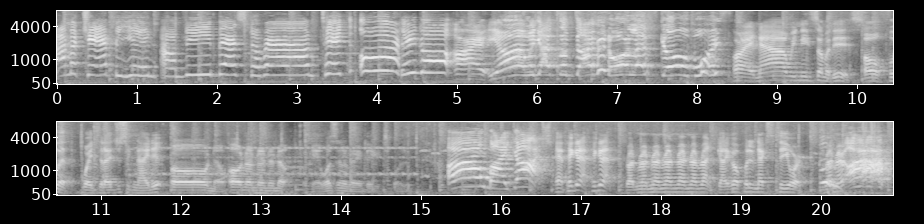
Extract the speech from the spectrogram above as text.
I'm a champion. I'm the best around. Take the ore. There you go. All right, yo, we got some diamond ore. Let's go, boys. All right, now we need some of this. Oh, flip. Wait, did I just ignite it? Oh, no. Oh, no, no, no, no. Okay, it wasn't a very big explosion. Oh my gosh! Yeah, pick it up, pick it up. Run, run, run, run, run, run, run. Gotta go put it next to the ore. Run, run. Ah!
